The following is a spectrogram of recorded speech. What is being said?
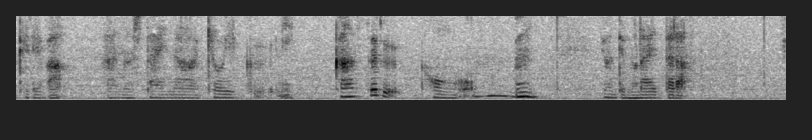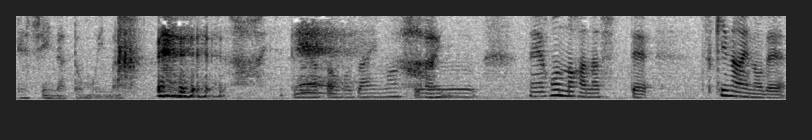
ければあのしたいな教育に関する本をう、うん。ん、読んでもらえたら嬉しいなと思います。ありがとうございます。はい。ね、本の話って尽きないので、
